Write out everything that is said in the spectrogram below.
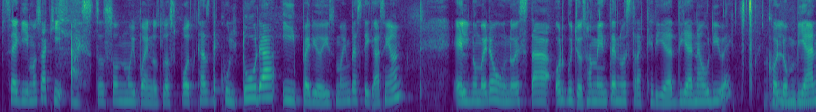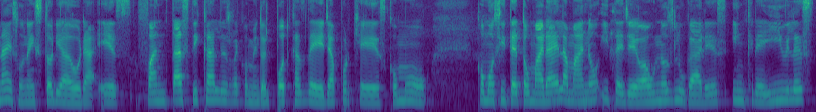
seguimos aquí. Ah, estos son muy buenos, los podcasts de cultura y periodismo de investigación. El número uno está orgullosamente nuestra querida Diana Uribe, colombiana, es una historiadora, es fantástica, les recomiendo el podcast de ella porque es como como si te tomara de la mano y te lleva a unos lugares increíbles,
